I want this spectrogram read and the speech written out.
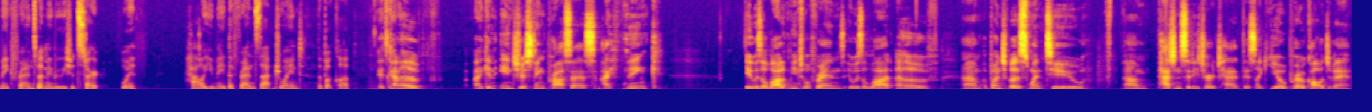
make friends, but maybe we should start with how you made the friends that joined the book club. It's kind of like an interesting process. I think it was a lot of mutual friends. It was a lot of um, a bunch of us went to um, Passion City Church had this like Yo Pro college event.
